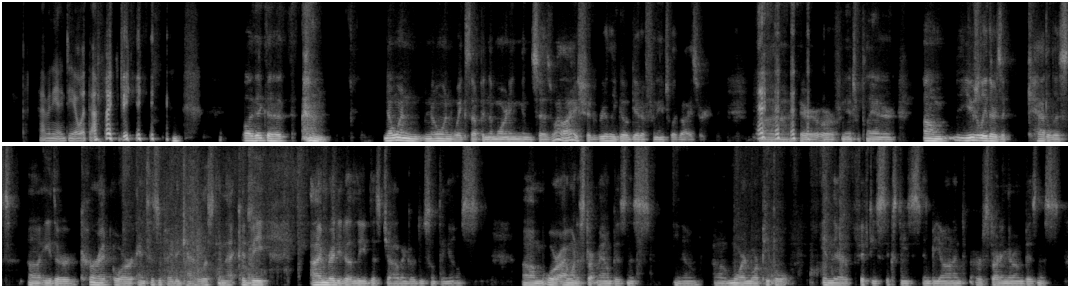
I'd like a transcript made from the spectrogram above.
have any idea what that might be. well, I think that no one no one wakes up in the morning and says, "Well, I should really go get a financial advisor uh, or, or, a financial planner." Um, usually, there's a catalyst, uh, either current or anticipated catalyst, and that could be I'm ready to leave this job and go do something else. Um, or I want to start my own business. You know, uh, more and more people in their 50s, 60s, and beyond are starting their own business.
